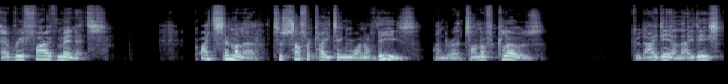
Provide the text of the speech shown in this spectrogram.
every five minutes. Quite similar to suffocating one of these under a ton of clothes. Good idea, ladies.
